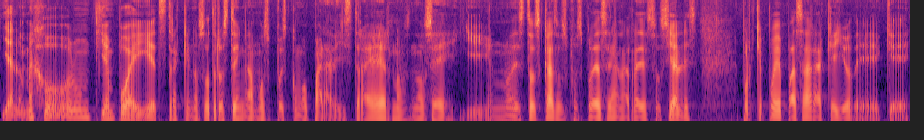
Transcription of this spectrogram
y a lo mejor un tiempo ahí extra que nosotros tengamos pues como para distraernos, no sé, y uno de estos casos pues puede ser en las redes sociales porque puede pasar aquello de que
